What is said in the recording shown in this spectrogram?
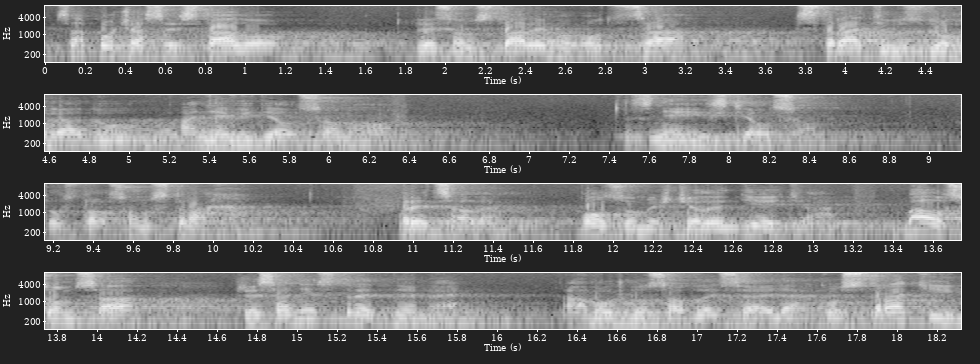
sa počase stalo, že som starého otca stratil z dohľadu a nevidel som ho. Zneistil som. Dostal som strach. Predsa len, bol som ešte len dieťa. Bal som sa, že sa nestretneme a možno sa v lese aj ľahko stratím.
